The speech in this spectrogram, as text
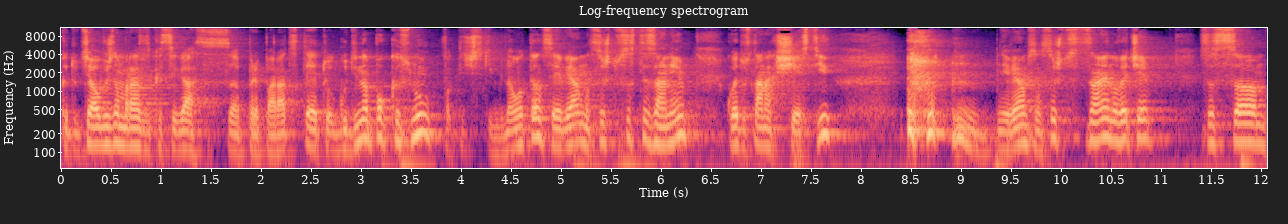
Като цяло виждам разлика сега с препаратите. Ето, година по-късно, фактически миналата, се явявам на същото състезание, което станах шести. явявам се на същото състезание, но вече с а,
